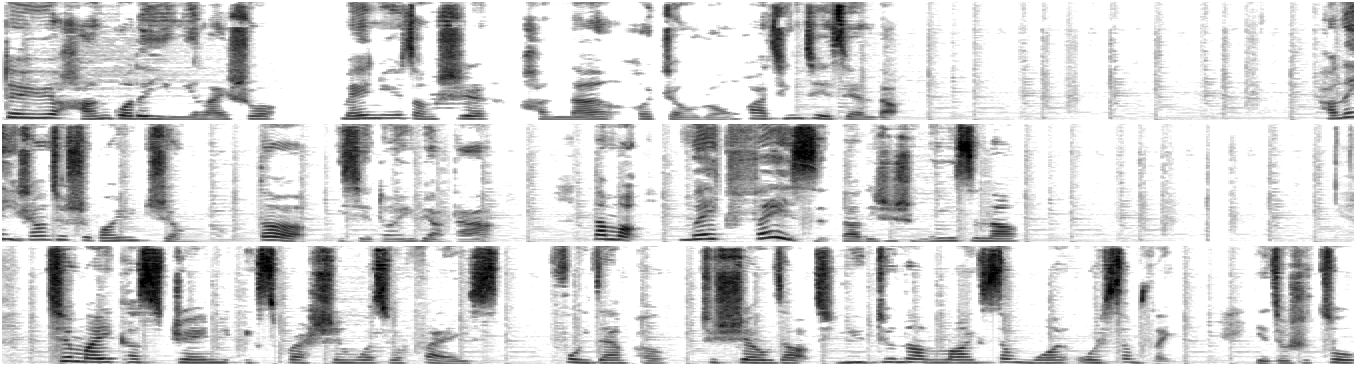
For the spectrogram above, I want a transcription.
对于韩国的影迷来说，美女总是很难和整容划清界限的。好，那以上就是关于整容的一些短语表达。那么，make face 到底是什么意思呢？To make a strange expression with your face, for example, to show that you do not like someone or something. 也就是做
